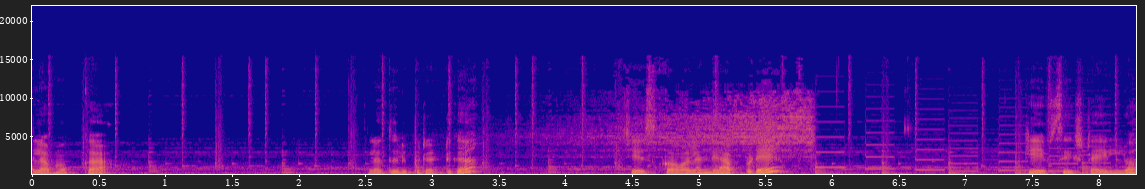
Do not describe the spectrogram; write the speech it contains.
ఇలా ముక్క ఇలా దులిపినట్టుగా చేసుకోవాలండి. అప్పుడే కేఎఫ్సీ స్టైల్లో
